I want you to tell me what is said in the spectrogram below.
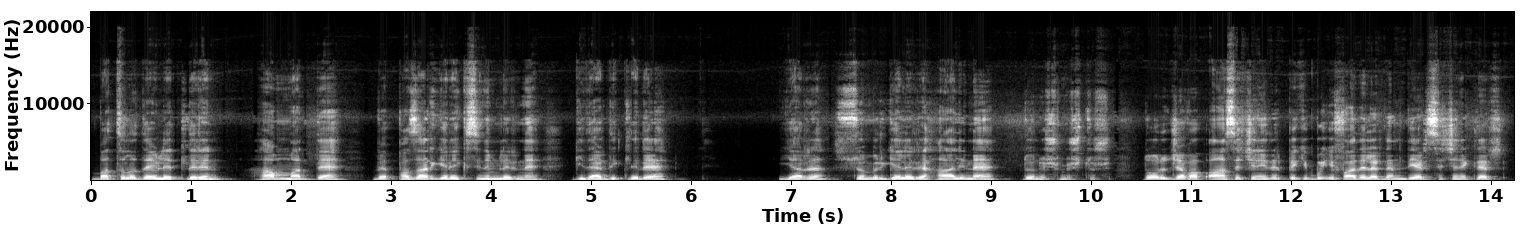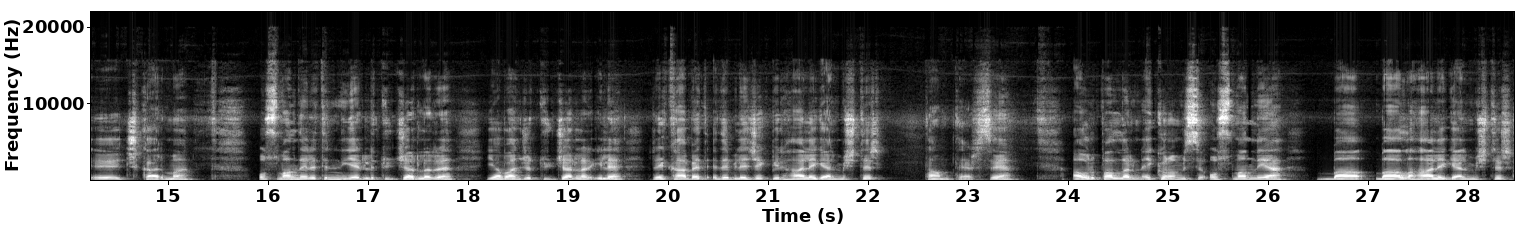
batılı devletlerin ham madde ve pazar gereksinimlerini giderdikleri yarı sömürgeleri haline dönüşmüştür. Doğru cevap A seçeneğidir. Peki bu ifadelerden diğer seçenekler e, çıkar mı? Osmanlı Devleti'nin yerli tüccarları yabancı tüccarlar ile rekabet edebilecek bir hale gelmiştir. Tam tersi. Avrupalıların ekonomisi Osmanlı'ya ba- bağlı hale gelmiştir.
